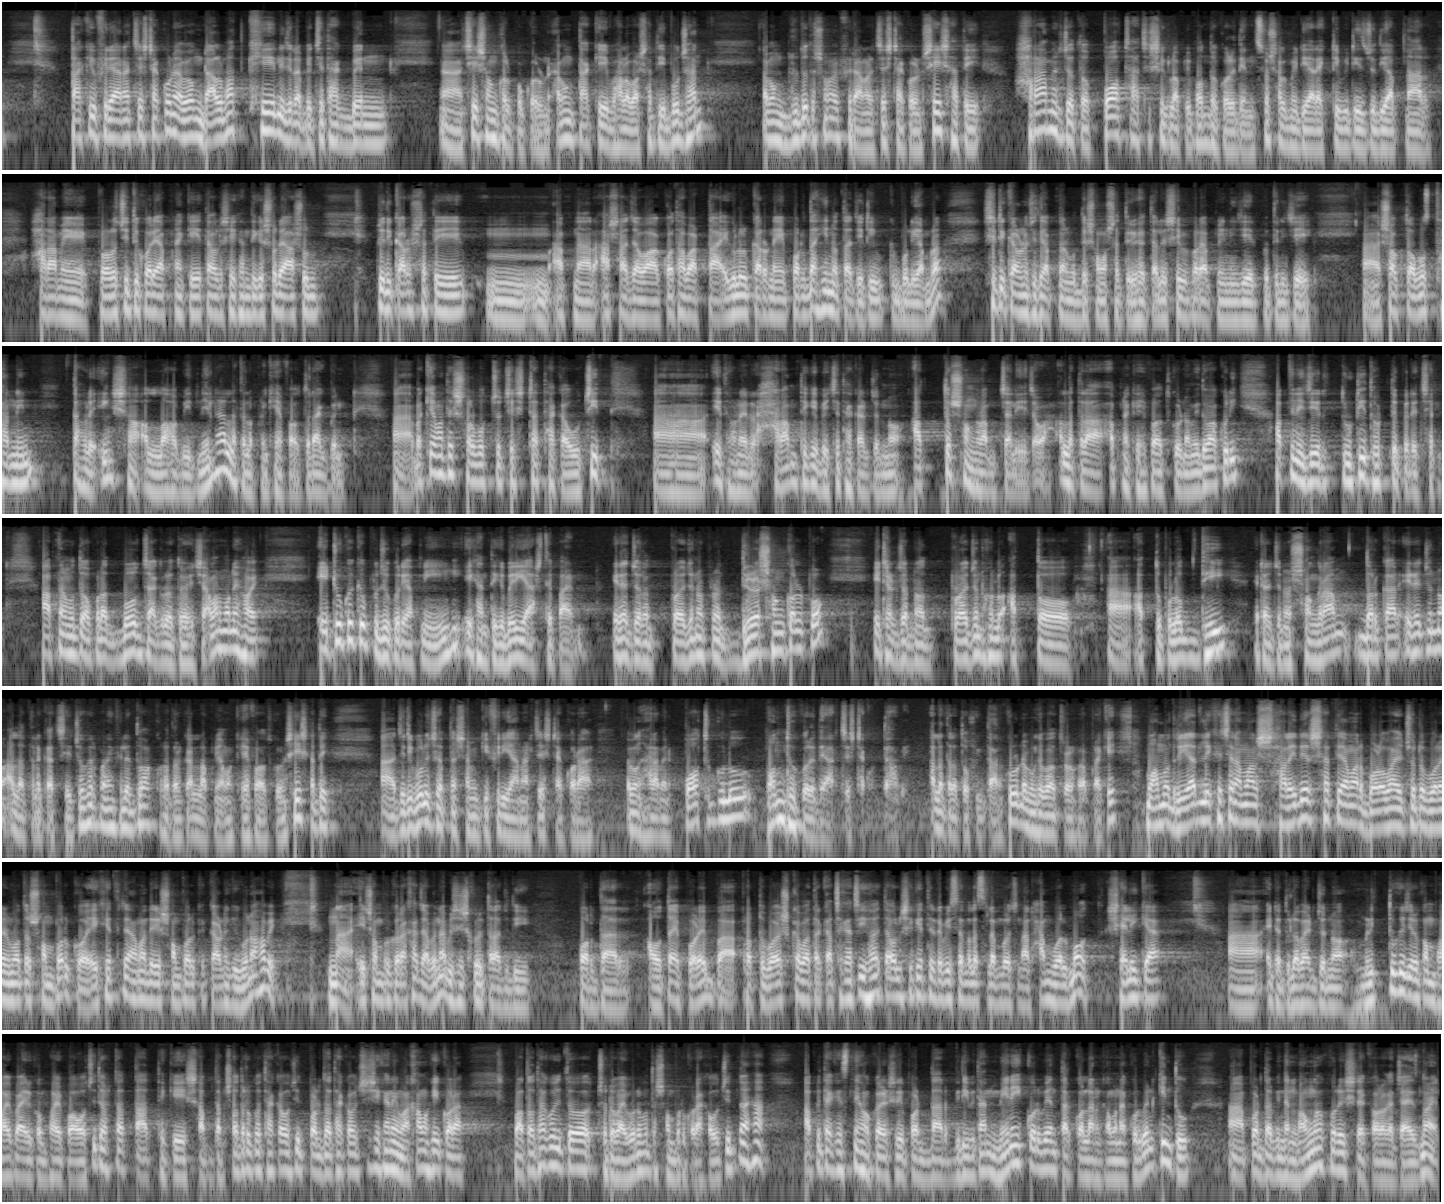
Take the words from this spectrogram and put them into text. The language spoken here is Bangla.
তাকে ফিরে আনার চেষ্টা করুন এবং ডাল ভাত খেয়ে নিজেরা বেঁচে থাকবেন সে সংকল্প করুন এবং তাকে ভালোবাসা দিয়ে বোঝান। এবং দ্রুততার সময় ফিরে আনার চেষ্টা করুন। সেই সাথে হারামের যত পথ আছে, সেগুলো আপনি বন্ধ করে দিন। সোশ্যাল মিডিয়ার অ্যাক্টিভিটিস যদি আপনার হারামে প্ররোচিত করে আপনাকে, তাহলে সেখান থেকে সরে আসুন। যদি কারোর সাথে আপনার আসা যাওয়া, কথাবার্তা এগুলোর কারণে পর্দাহীনতা যেটি বলি আমরা, সেটির কারণে যদি আপনার মধ্যে সমস্যা তৈরি হয়, তাহলে সে ব্যাপারে আপনি নিজের প্রতি নিজে শক্ত অবস্থান নিন। তাহলে ইনশা আল্লাহ বিদিনিল্লা আল্লাহ তালা আপনাকে হেফাজত রাখবেন। বাকি আমাদের সর্বোচ্চ চেষ্টা থাকা উচিত এ ধরনের হারাম থেকে বেঁচে থাকার জন্য আত্মসংগ্রাম চালিয়ে যাওয়া। আল্লাহ তালা আপনাকে হেফাজত করুন, আমি দোয়া করি। আপনি নিজের ত্রুটি ধরতে পেরেছেন, আপনার মধ্যে অপরাধ বোধ জাগ্রত হয়েছে। আমার মনে হয় এটুকুকে পুজো করে আপনি এখান থেকে বেরিয়ে আসতে পারেন। এটার জন্য প্রয়োজন আপনার দৃঢ় সংকল্প, এটার জন্য প্রয়োজন হলো আত্ম আত্মোপলব্ধি, এটার জন্য সংগ্রাম দরকার, এটার জন্য আল্লাহ তালার কাছে চোখের পানি ফেলে দোয়া করা দরকার, আল্লাহ আপনি আমাকে হেফাজত করুন। সেই সাথে যেটি বলেছি, আপনার স্বামীকে ফিরিয়ে আনার চেষ্টা করা এবং হারামের পথগুলো বন্ধ করে দেওয়ার চেষ্টা করতে হবে। আল্লাহ তালা তৌফিক দান করুন এবং হেফাজত রাখুন আপনাকে। মোহাম্মদ রিয়াদ লিখেছেন, আমার শালিদের সাথে আমার বড় ভাই ছোট বোনের মতো সম্পর্ক, এক্ষেত্রে আমাদের এই সম্পর্কের কারণে কি গুণা হবে? না, এই সম্পর্ক রাখা যাবে না, বিশেষ করে তারা যদি পর্দার আওতায় পড়ে বা প্রাপ্তবয়স্ক বা তার কাছাকাছি হয়, তাহলে সেক্ষেত্রে রবি সাল্লাহ সাল্লাম বলেছেন আলহামুল মত শ্যালিকা। এটা দুলাভাইয়ের জন্য মৃত্যুকে যেরকম ভয় পায়, এরকম ভয় পাওয়া উচিত, অর্থাৎ তার থেকে সাবধান, সতর্ক থাকা উচিত, পর্দা থাকা উচিত, সেখানে মাখামাখি করা বা তথাকথিত ছোট ভাই বোনের মতো সম্পর্ক রাখা উচিত নয়। হ্যাঁ আপনি তাকে স্নেহ করে সেই পর্দার বিধিবিধান মেনেই করবেন, তার কল্যাণ কামনা করবেন, কিন্তু পর্দার বিধান লঙ্ঘন করে সেটা করা জায়েজ নয়।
